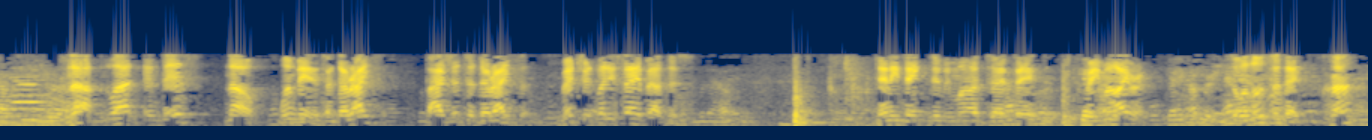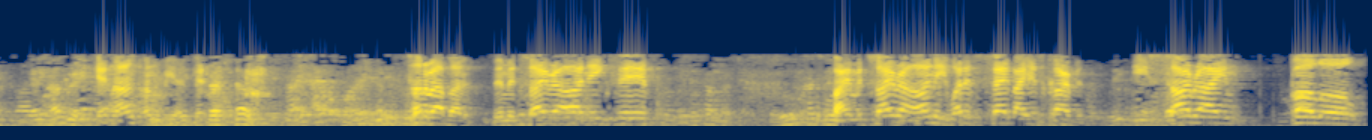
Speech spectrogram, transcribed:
No, what? In this? No. Wouldn't be. It's a deraisa. Pasha, it's a deraisa. Richard, what do you say about this? Anything to be more to be myra? To elucidate, huh? Getting hungry. Getting hung- hungry. toast. Of Rabban. The Mitzayra Ani Ksiv. By Mitzayra Ani, what does it say by his carbon? Yisaraim Balul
